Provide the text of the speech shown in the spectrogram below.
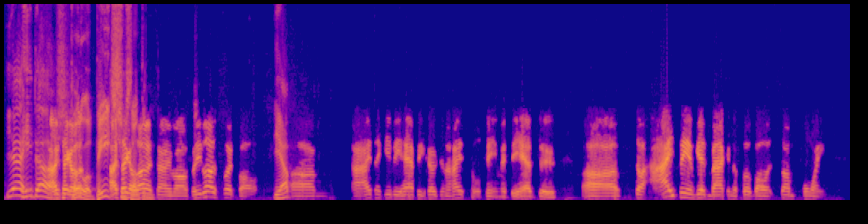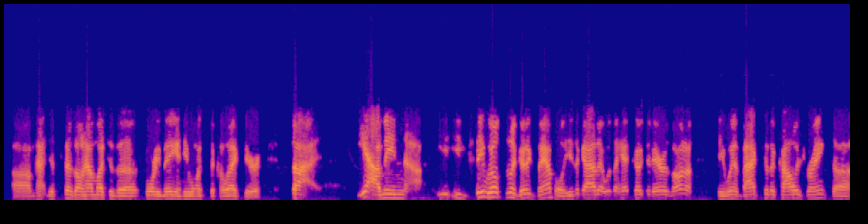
yeah, he does. I take go a, to a beach. I take a lot of time off, but he loves football. Yep. Um, I think he'd be happy coaching a high school team if he had to. Uh, so I see him getting back into football at some point. Um, just depends on how much of the forty million he wants to collect here. So, I, yeah, I mean, you, you, Steve Wilkson's a good example. He's a guy that was a head coach at Arizona he went back to the college ranks. Uh,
